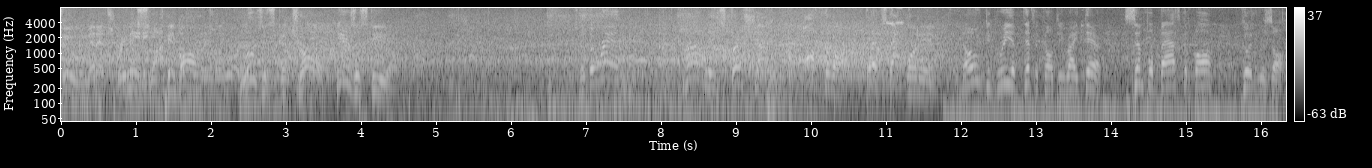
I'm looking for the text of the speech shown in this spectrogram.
Two minutes remaining. Sloppy ball. Loses control. Here's a steal. First shot off the ball. Flips that one in. No degree of difficulty right there. Simple basketball, good result.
